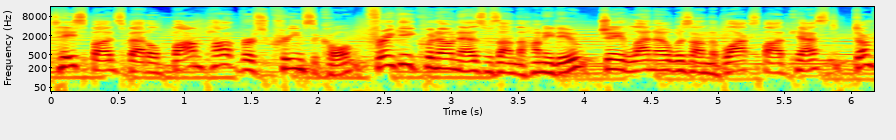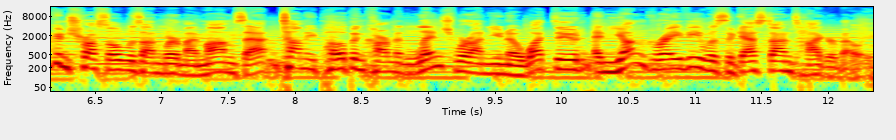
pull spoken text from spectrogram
Taste Buds battled Bomb Pop versus Creamsicle. Frankie Quinones was on the Honeydew. Jay Leno was on the Blocks Podcast. Duncan Trussell was on Where My Mom's At. Tommy Pope and Carmen Lynch were on You Know What Dude. And Yung Gravy was the guest on Tiger Belly.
